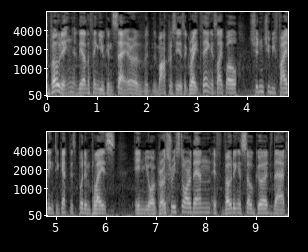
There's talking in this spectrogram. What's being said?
voting, the other thing you can say, or oh, democracy is a great thing, it's like, well, shouldn't you be fighting to get this put in place in your grocery store then if voting is so good that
